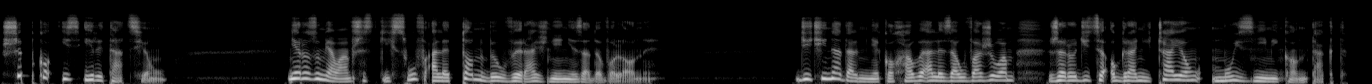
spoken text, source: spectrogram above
Szybko i z irytacją. Nie rozumiałam wszystkich słów, ale ton był wyraźnie niezadowolony. Dzieci nadal mnie kochały, ale zauważyłam, że rodzice ograniczają mój z nimi kontakt.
